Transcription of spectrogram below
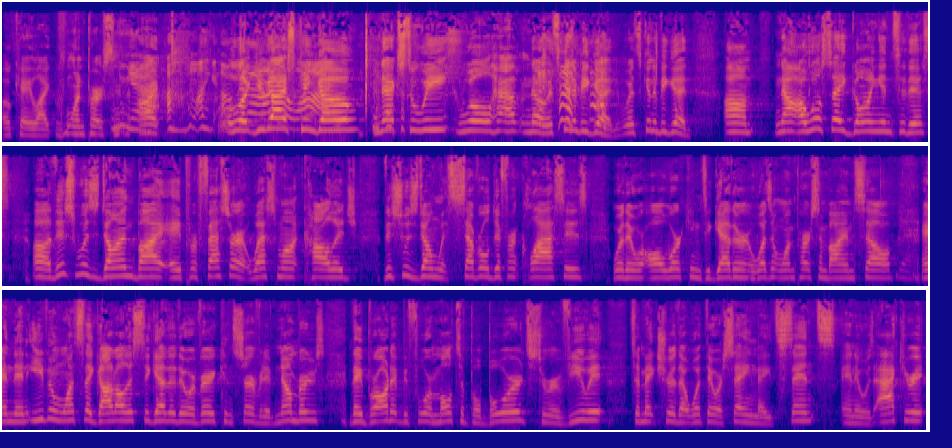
Okay, like one person. Yeah. All right. Like, Well, Look, you guys can go next week. We'll have no. It's going to be good. It's going to be good. Um, now, I will say, going into this, uh, this was done by a professor at Westmont College. This was done with several different classes where they were all working together. It wasn't one person by himself. And then, even once they got all this together, they were very conservative numbers. They brought it before multiple boards to review it to make sure that what they were saying made sense and it was accurate.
